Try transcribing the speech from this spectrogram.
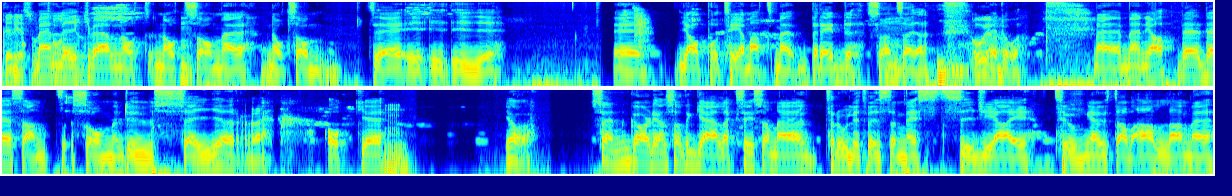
Det är det som men tar- likväl något, något som, eh, något som eh, i, i, i eh, ja, på temat med bredd, så att säga. Oh ja. Då. Men, men ja, det, det är sant som du säger. Och eh, ja, sen Guardians of the Galaxy som är troligtvis den mest CGI-tunga utav alla. Med,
